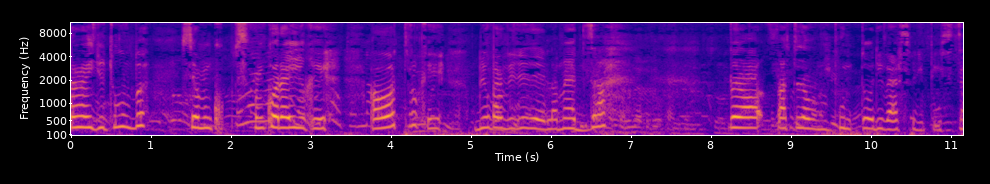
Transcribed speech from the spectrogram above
canale YouTube. Siamo, siamo ancora io che a 8 che voglio farvi vedere la mezza, però fatto da un punto diverso di pista.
